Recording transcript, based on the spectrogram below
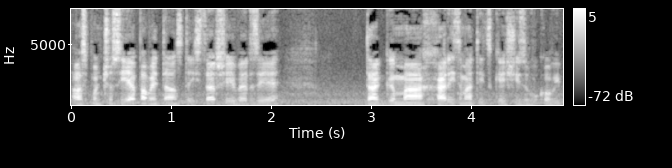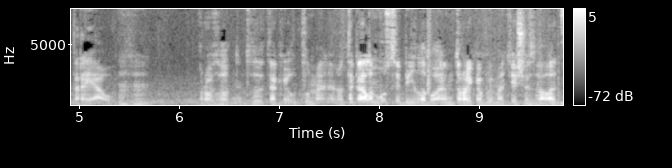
aspoň čo si ja pamätám z tej staršej verzie, tak má charizmatickejší zvukový prejav. Uh-huh. Rozhodne, toto je také utlmené. No tak ale musí byť, lebo M3 bude mať tiež 6 valec,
